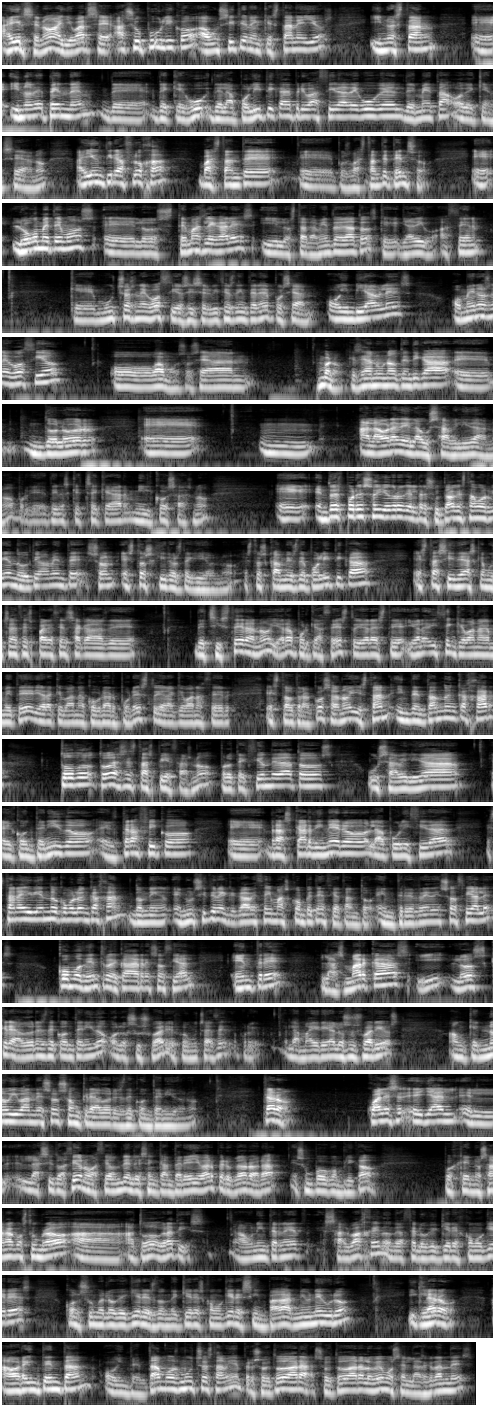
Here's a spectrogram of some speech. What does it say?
a irse, ¿no? A llevarse a su público a un sitio en el que están ellos y no están eh, y no dependen de, que, de la política de privacidad de Google, de Meta o de quien sea, ¿no? Hay un tirafloja bastante, eh, pues bastante tenso. Eh, luego metemos los temas legales y los tratamientos de datos, que ya digo, hacen que muchos negocios y servicios de Internet pues sean o inviables o menos negocio o vamos, o sean, bueno, que sean una auténtica dolor mm, a la hora de la usabilidad, ¿no? Porque tienes que chequear mil cosas, ¿no? Eh, entonces, por eso yo creo que el resultado que estamos viendo últimamente son estos giros de guion, ¿no? Estos cambios de política, estas ideas que muchas veces parecen sacadas de, chistera, ¿no? Y ahora, ¿por qué hace esto? Y ahora, este, y ahora dicen que van a meter, y ahora que van a cobrar por esto, y ahora que van a hacer esta otra cosa, ¿no? Y están intentando encajar todo, todas estas piezas, ¿no? Protección de datos, usabilidad, el contenido, el tráfico, eh, rascar dinero, la publicidad. Están ahí viendo cómo lo encajan, donde en un sitio en el que cada vez hay más competencia, tanto entre redes sociales como dentro de cada red social, entre las marcas y los creadores de contenido o los usuarios, porque muchas veces, porque la mayoría de los usuarios, aunque no vivan de eso, son creadores de contenido, ¿no? Claro, ¿cuál es eh, ya la situación o hacia dónde les encantaría llevar? Pero claro, ahora es un poco complicado. Pues que nos han acostumbrado a todo gratis a un Internet salvaje donde haces lo que quieres como quieres, consumes lo que quieres donde quieres como quieres sin pagar ni un euro. Y claro, ahora intentan, o intentamos muchos también, pero sobre todo ahora, sobre todo ahora lo vemos en las grandes,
